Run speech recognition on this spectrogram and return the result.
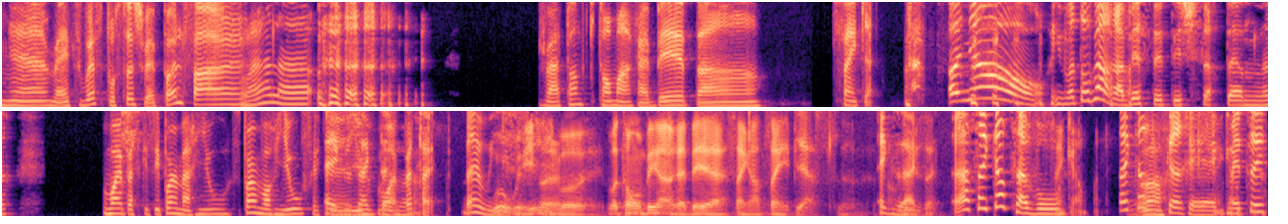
Yeah, ben, tu vois, c'est pour ça que je vais pas le faire. Voilà. Je vais attendre qu'il tombe en rabais dans cinq ans. Oh non! Il va tomber en rabais cet été, je suis certaine. Là. Ouais, parce que c'est pas un Mario. C'est pas un Mario. Fait que, Exactement. Ouais, peut-être. Ben oui, Oui, c'est oui, il sûr. va, il va tomber en rabais à 55 pièces Exact. deux ans. Ah, 50, ça vaut. 50. 50, Ah, c'est correct. 50. Mais tu sais,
